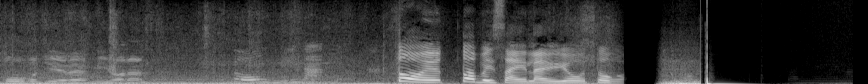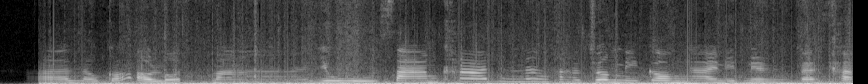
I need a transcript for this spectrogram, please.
โอ้คนเจียได้มีอยู่นั่นตรงนี้น่ะโตโตไปใส่อะไรอยู่โยโต แล้วก็เอารถมาอยู่สามคันนะคะช่วงนี้ก็ง่ายนิดนึงนะคะ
